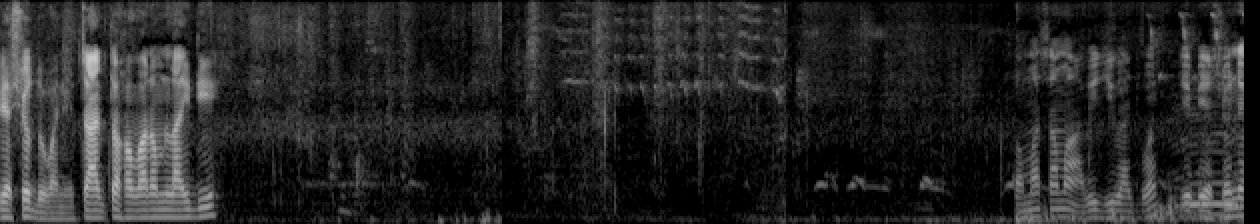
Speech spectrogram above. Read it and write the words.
બેસ્યો ધોવાની હોય. ચાર તો હવારમાં લાવી દઈએ ચોમાસામાં આવી જીવાત હોય, જે બેસ્યોને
